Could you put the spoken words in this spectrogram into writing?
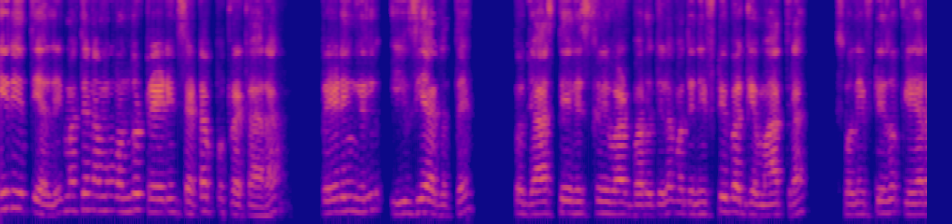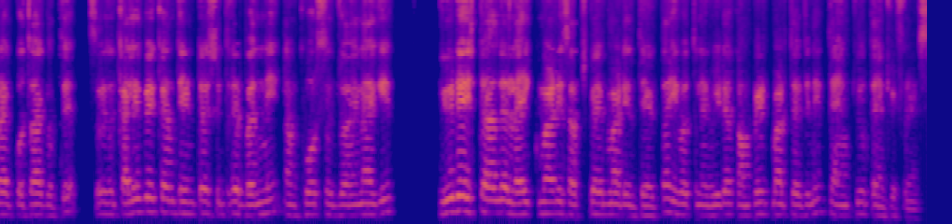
ಈ ರೀತಿಯಲ್ಲಿ ಮತ್ತೆ ನಮ್ಮ ಒಂದು ಟ್ರೇಡಿಂಗ್ ಸೆಟಪ್ ಪ್ರಕಾರ ಟ್ರೇಡಿಂಗ್ ಇಲ್ಲಿ ಈಸಿ ಆಗುತ್ತೆ. ಸೊ ಜಾಸ್ತಿ ರಿಸ್ಕ್ ರಿವಾರ್ಡ್ ಬರೋದಿಲ್ಲ. ಮತ್ತೆ ನಿಫ್ಟಿ ಬಗ್ಗೆ ಮಾತ್ರ. ಸೊ ನಿಫ್ಟಿದು ಕ್ಲಿಯರ್ ಆಗಿ ಗೊತ್ತಾಗುತ್ತೆ. ಸೊ ಇದು ಕಲಿಬೇಕಂತ ಇಂಟ್ರೆಸ್ಟ್ ಇದ್ರೆ ಬನ್ನಿ. ನಮ್ಮ ಕೋರ್ಸ್ ಜಾಯ್ನ್ ಆಗಿ. ವಿಡಿಯೋ ಇಷ್ಟ ಆದರೆ ಲೈಕ್ ಮಾಡಿ ಸಬ್ಸ್ಕ್ರೈಬ್ ಮಾಡಿ ಅಂತ ಹೇಳ್ತಾ ಇವತ್ತಿನ ವಿಡಿಯೋ ಕಂಪ್ಲೀಟ್ ಮಾಡ್ತಾ ಇದ್ದೀನಿ. Thank you thank you friends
